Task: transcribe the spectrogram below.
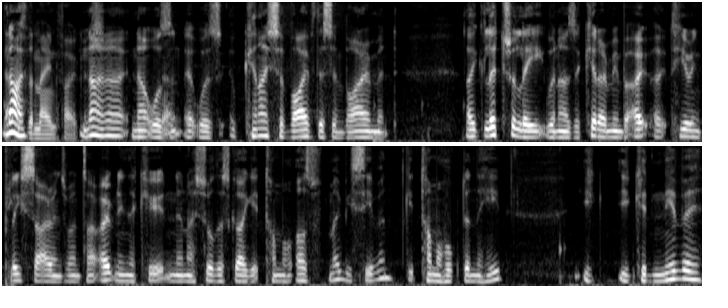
That No. was the main focus. No, no, no, it wasn't. It was, can I survive this environment? Like literally, when I was a kid, I remember hearing police sirens one time, opening the curtain, and I saw this guy get tomahawked. I was maybe seven, get tomahawked in the head. You, you could never,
